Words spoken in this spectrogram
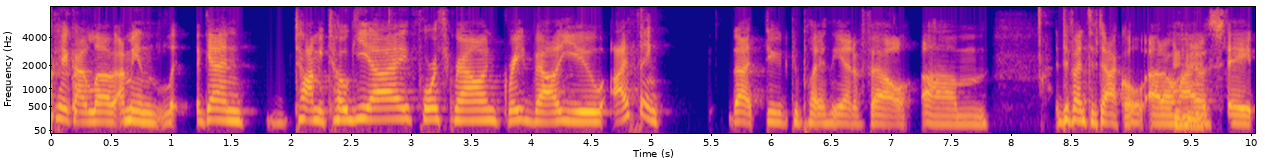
pick I love. I mean, again, Tommy Togiai, fourth round, great value. I think that dude could play in the NFL. Um, defensive tackle at Ohio mm-hmm. State.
